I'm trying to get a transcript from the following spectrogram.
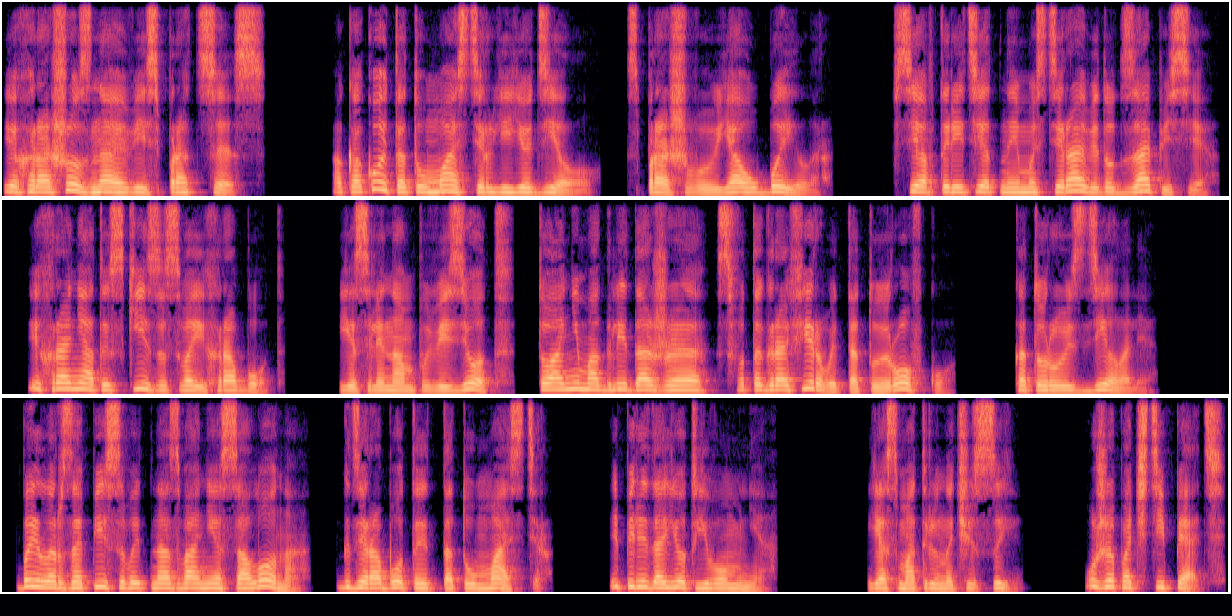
Я хорошо знаю весь процесс. А какой тату-мастер ее делал? Спрашиваю я у Бейлор. Все авторитетные мастера ведут записи и хранят эскизы своих работ. Если нам повезет, то они могли даже сфотографировать татуировку, которую сделали. Бейлор записывает название салона, где работает тату-мастер, и передает его мне. Я смотрю на часы. Уже почти пять.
